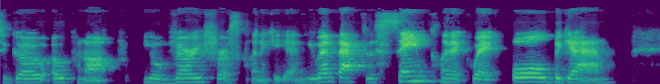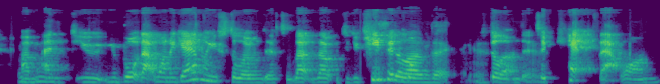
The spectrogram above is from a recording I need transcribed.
to go open up your very first clinic again. You went back to the same clinic where it all began. Um, mm-hmm. And you, you bought that one again, or you still owned it? So that, that did you keep still it? Still owned it. Still owned it. So you kept that one.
